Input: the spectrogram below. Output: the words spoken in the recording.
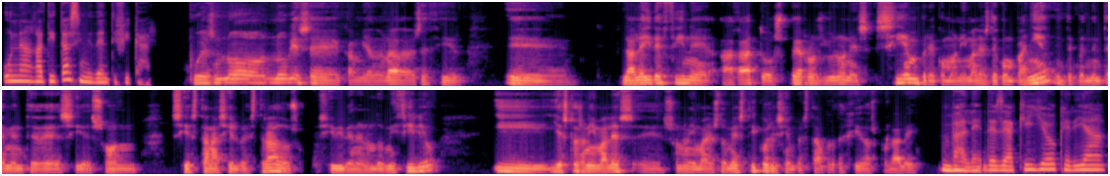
una gatita sin identificar. Pues no, no hubiese cambiado nada. Es decir, eh, la ley define a gatos, perros y hurones siempre como animales de compañía, independientemente de si, son, si están asilvestrados si viven en un domicilio. Y, estos animales eh, son animales domésticos y siempre están protegidos por la ley. Vale, desde aquí yo quería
